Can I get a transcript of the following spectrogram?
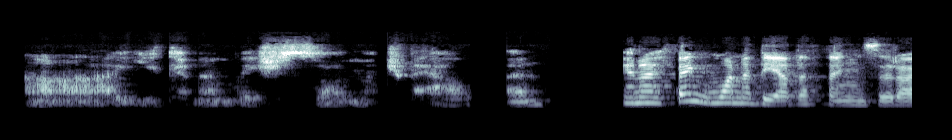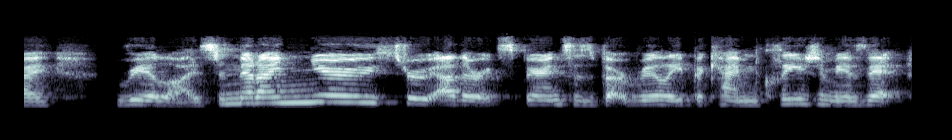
uh, you can unleash so much power within. And I think one of the other things that I realized and that I knew through other experiences, but really became clear to me, is that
